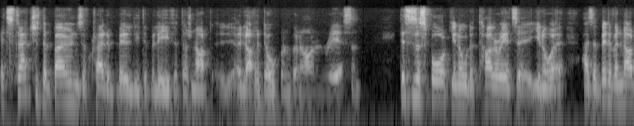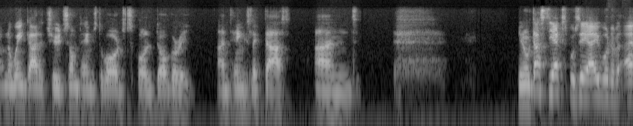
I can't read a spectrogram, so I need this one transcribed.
it stretches the bounds of credibility to believe that there's not a lot of doping going on in racing. This is a sport, you know, that tolerates, you know, has a bit of a nod and a wink attitude sometimes towards skullduggery and things like that. And you know, that's the expose I would have, I,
